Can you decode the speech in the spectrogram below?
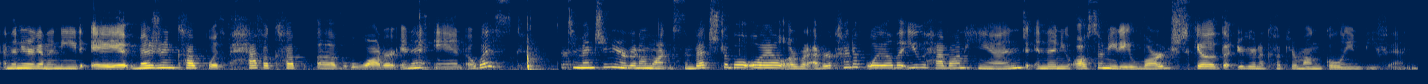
And then you're gonna need a measuring cup with half a cup of water in it and a whisk to mention you're to want some vegetable oil or whatever kind of oil that you have on hand and then you also need a large skillet that you're to cook your Mongolian beef in.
